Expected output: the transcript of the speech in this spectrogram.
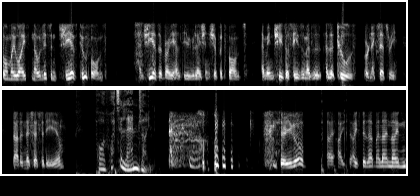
phone my wife. Now, listen, she has two phones and she has a very healthy relationship with phones. I mean, she just sees them as a, as a tool or an accessory, not a necessity. You know? Paul, what's a landline? there you go. I, I, I still have my landline,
